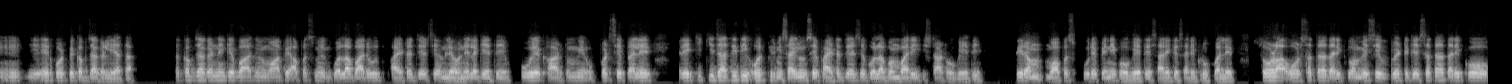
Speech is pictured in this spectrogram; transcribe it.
एयरपोर्ट पे कब्जा कर लिया था। तो कब्जा करने के बाद में वहाँ पे आपस में गोला बारूद, फाइटर जेट से हमले होने लगे थे। पूरे खार्तूम में ऊपर से पहले रेकी की जाती थी और फिर मिसाइलों से फाइटर जेट से गोला बमबारी स्टार्ट हो गई थी। फिर हम वापस पूरे पैनिक हो गए थे सारे के सारे ग्रुप वाले। सोलह और सत्रह तारीख को हम वैसे बैठ के सत्रह तारीख को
